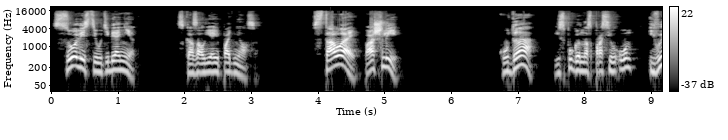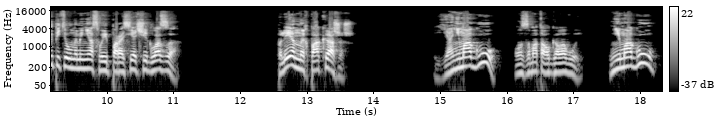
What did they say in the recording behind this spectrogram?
Совести у тебя нет, сказал я и поднялся. Вставай, пошли. Куда? Испуганно спросил он и выпятил на меня свои поросячьи глаза. Пленных покажешь. Я не могу, он замотал головой. Не могу.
